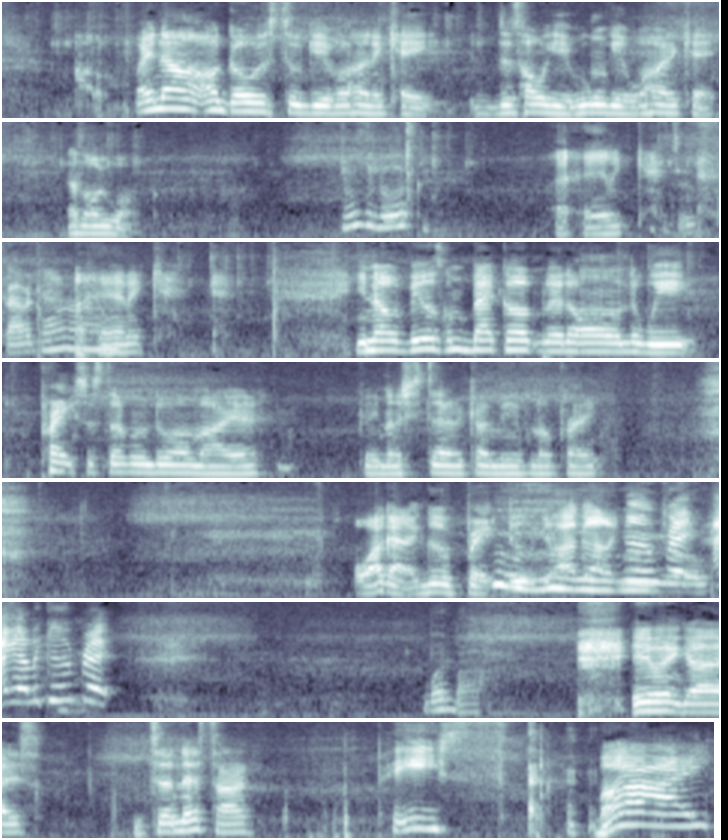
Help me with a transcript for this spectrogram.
Right now, our goal is to get 100k. This whole year, we want to get 100k. That's all we want. We can do it. 100k. Just gotta go on. hundred K. You know, Ville's gonna be back up later on in the week. Pranks and stuff I'm doing on Mya. Cause you know she still haven't come in for no prank. Oh, I got a good prank, dude. I got a good prank. I got a good prank. Bye bye. Anyway, guys, until next time, Peace. bye.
